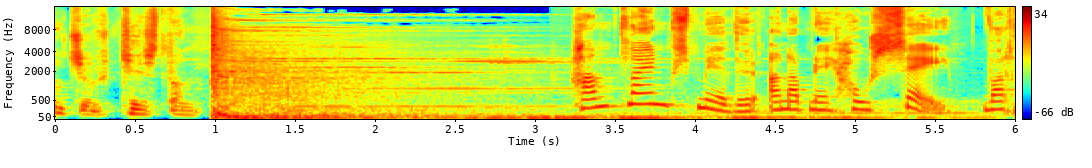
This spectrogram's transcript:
Conjure kistan. Handlægin smiður að nafni Jose var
